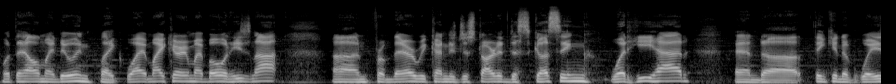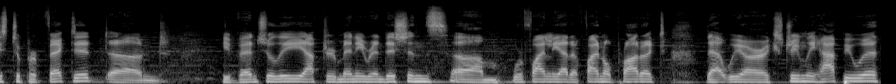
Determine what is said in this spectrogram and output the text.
what the hell am I doing? Like, why am I carrying my bow and he's not? Uh, and from there, we kind of just started discussing what he had and uh, thinking of ways to perfect it. and eventually, after many renditions, um, we're finally at a final product that we are extremely happy with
